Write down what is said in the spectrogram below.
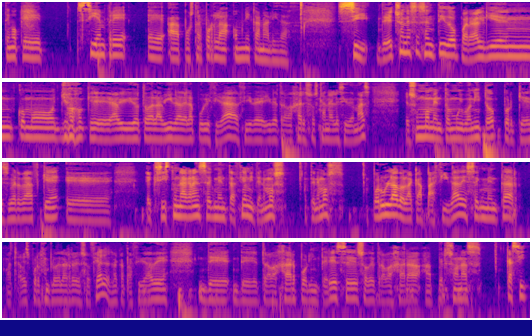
tengo que siempre eh, apostar por la omnicanalidad. Sí, de hecho, en ese sentido, para alguien como yo, que ha vivido toda la vida de la publicidad y de, y de trabajar esos canales y demás, es un momento muy bonito porque es verdad que eh, existe una gran segmentación y tenemos, tenemos por un lado, la capacidad de segmentar a través, por ejemplo, de las redes sociales, la capacidad de, de, trabajar por intereses o de trabajar a, personas casi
